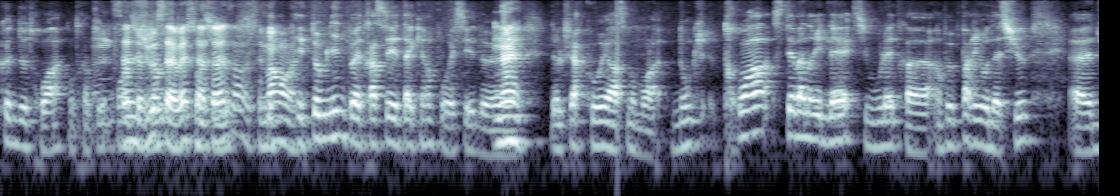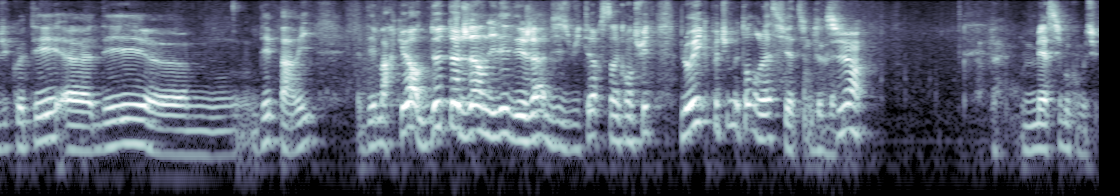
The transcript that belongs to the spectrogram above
Code de 3 contre un pour Ça un se joue, ça, ouais, c'est Sans intéressant, c'est marrant. Et, et Tomlin peut être assez taquin pour essayer de, le- Ouais. de le faire courir à ce moment-là. Donc 3, Steven Ridley, si vous voulez être euh, un peu pari audacieux, euh, du côté euh, des, des paris, des marqueurs. De touchdown, il est déjà 18h58. Loïc, peux-tu me tendre l'assiette Bien sûr. Merci beaucoup, monsieur.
